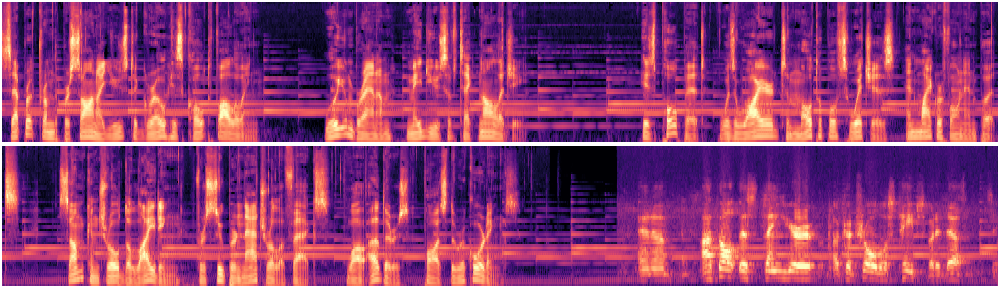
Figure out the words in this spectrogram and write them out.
separate from the persona used to grow his cult following, William Branham made use of technology. His pulpit was wired to multiple switches and microphone inputs. Some controlled the lighting for supernatural effects, while others paused the recordings. And um, I thought this thing here uh, control those tapes, but it doesn't. See,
